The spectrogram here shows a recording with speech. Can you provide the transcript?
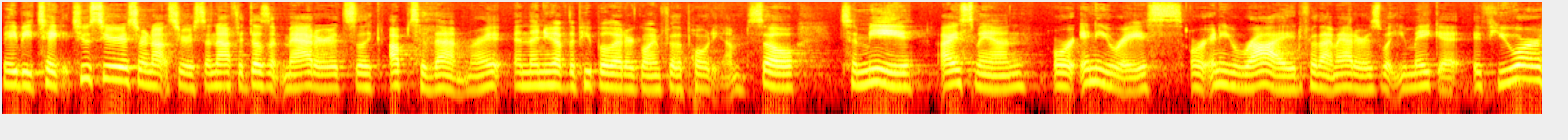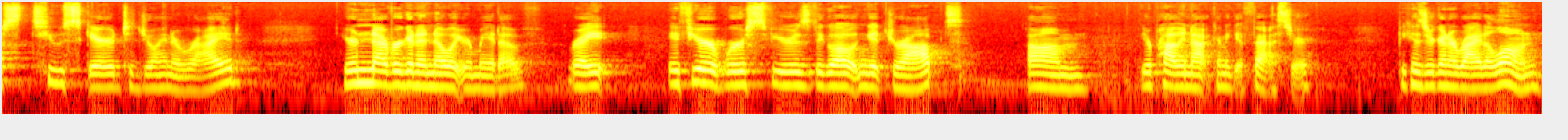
maybe take it too serious or not serious enough. It doesn't matter. It's like up to them, right? And then you have the people that are going for the podium. So to me, Iceman or any race or any ride for that matter is what you make it. If you are too scared to join a ride, you're never going to know what you're made of, right? If your worst fear is to go out and get dropped, um, you're probably not going to get faster because you're going to ride alone,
